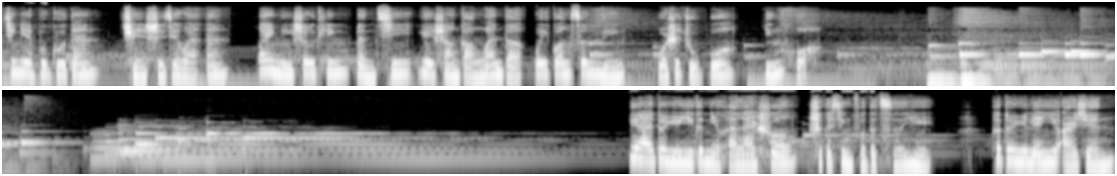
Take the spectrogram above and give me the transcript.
今夜不孤单，全世界晚安。欢迎您收听本期《月上港湾的微光森林》，我是主播萤火。爱对于一个女孩来说是个幸福的词语，可对于涟漪而言，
